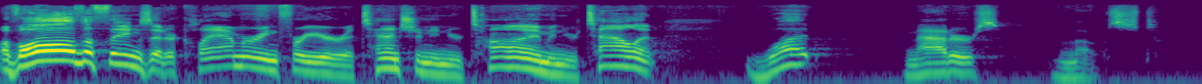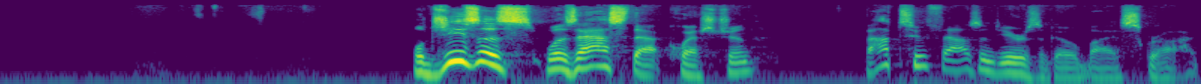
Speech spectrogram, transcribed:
Of all the things that are clamoring for your attention and your time and your talent, what matters most? Well, Jesus was asked that question about 2,000 years ago by a scribe.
